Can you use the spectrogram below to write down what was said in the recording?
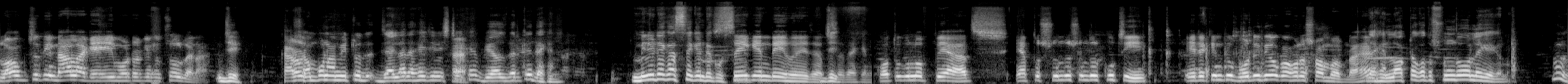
লক যদি না লাগে এই মোটর কিন্তু চলবে না। জি। কারণ সম্পূর্ণ আমি একটু জাইলা দেখাই জিনিসটাকে হ্যাঁ। বিয়ারদেরকে দেখেন। মিনিটে কাজ সেকেন্ডে করছে। সেকেন্ডে হয়ে যাচ্ছে দেখেন। কতগুলো পেঁয়াজ এত সুন্দর সুন্দর কুচি এটা কিন্তু বডি দিয়েও কখনো সম্ভব না হ্যাঁ? দেখেন লকটা কত সুন্দর লেগে গেল হুম?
